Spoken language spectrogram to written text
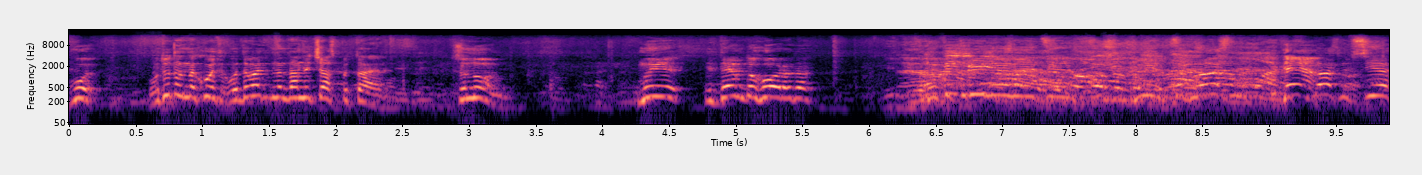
Вот. Вот тут находится. Вот давайте на даний час питаємо. Шановні, ми йдемо до города, ми підтримуємо це, ми согласні, согласні всі.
